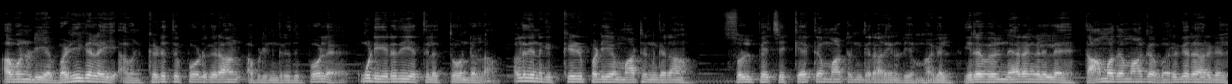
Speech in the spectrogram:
அவனுடைய வழிகளை அவன் கெடுத்து போடுகிறான் அப்படிங்கிறது போல உங்களுடைய இருதயத்தில் தோன்றலாம். அல்லது எனக்கு கீழ்ப்படிய மாட்டேன்கிறான் சொல் பேச்சை கேட்க மாட்டேன்கிறாள் என்னுடைய மகள். இரவு நேரங்களில் தாமதமாக வருகிறார்கள்.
